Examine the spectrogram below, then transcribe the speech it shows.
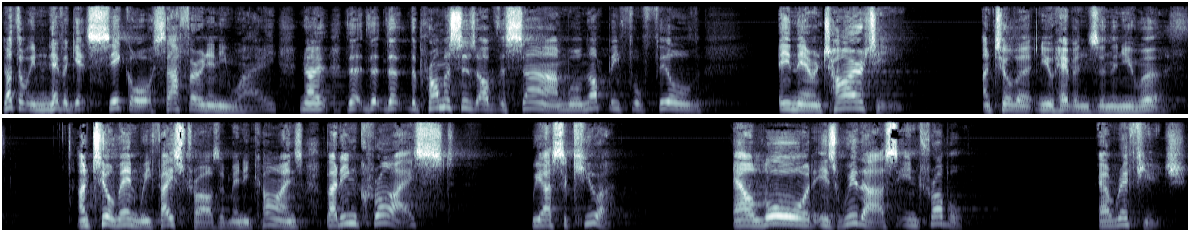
not that we never get sick or suffer in any way. No, the, the, the, promises of the psalm will not be fulfilled in their entirety until the new heavens and the new earth. Until then, we face trials of many kinds, but in Christ, we are secure. Our Lord is with us in trouble, our refuge.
